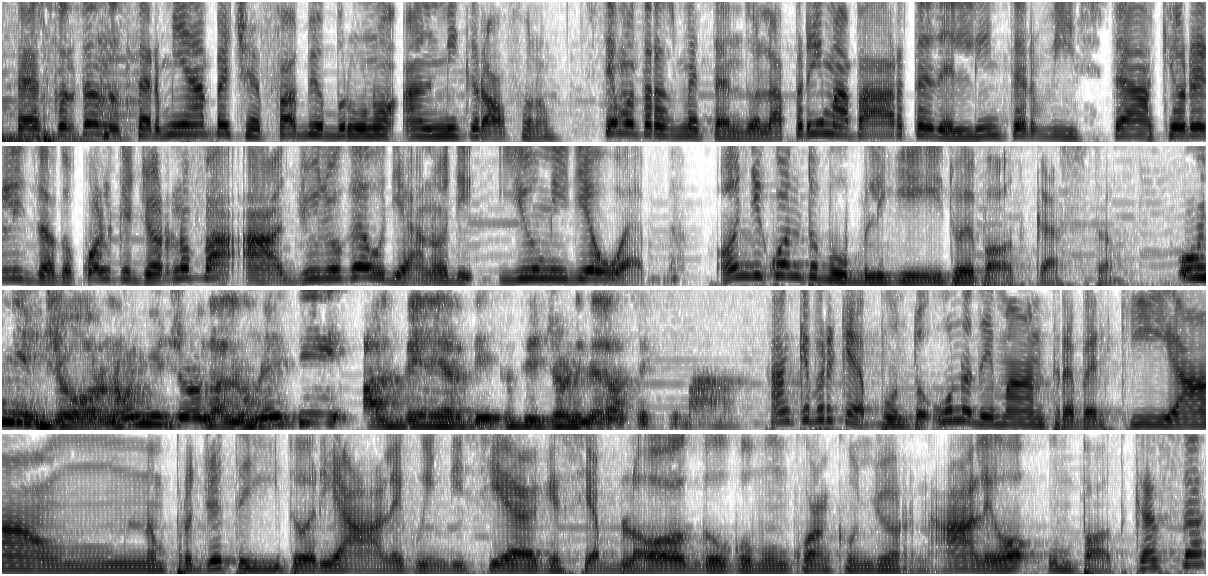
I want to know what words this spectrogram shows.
Stai ascoltando Star Me Up e c'è Fabio Bruno al microfono. Stiamo trasmettendo la prima parte dell'intervista che ho realizzato qualche giorno fa a Giulio Gaudiano di UMedia Web. Ogni quanto pubblichi i tuoi podcast? Ogni giorno, ogni giorno dal lunedì al venerdì, tutti i giorni della settimana. Anche perché appunto uno dei mantra per chi ha un, un progetto editoriale, quindi sia che sia blog o comunque anche un giornale o un podcast,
